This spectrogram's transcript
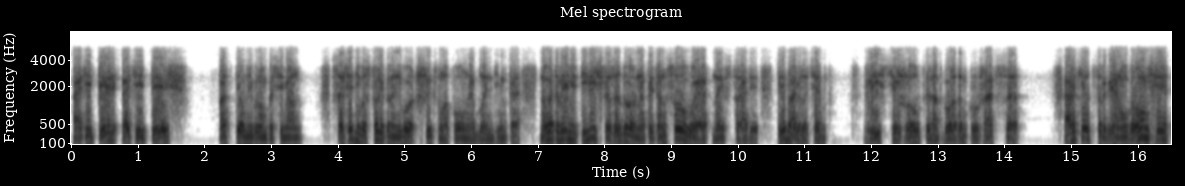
«А теперь, а теперь...» — подпел негромко Семен. С соседнего столика на него шикнула полная блондинка. Но в это время певичка, задорно пританцовывая на эстраде, прибавила темп. Листья желтые над городом кружатся. Оркестр грянул громче,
